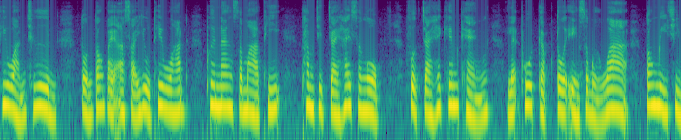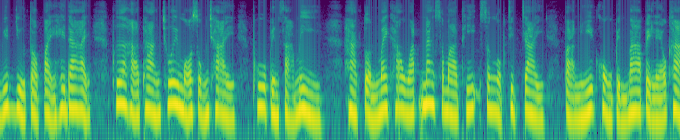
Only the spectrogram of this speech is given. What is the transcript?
ที่หวานชื่น ตนต้องไปอาศัยอยู่ที่วัด เพื่อนั่งสมาธิทำจิตใจให้สงบ ฝึกใจให้เข้มแข็ง และพูดกับตัวเองเสมอว่า ต้องมีชีวิตอยู่ต่อไปให้ได้ เพื่อหาทางช่วยหมอสมชัย ผู้เป็นสามี หากตนไม่เข้าวัดนั่งสมาธิสงบจิตใจ ป่านนี้คงเป็นบ้าไปแล้วค่ะ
